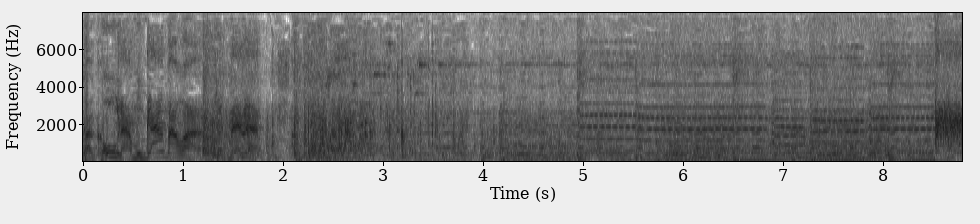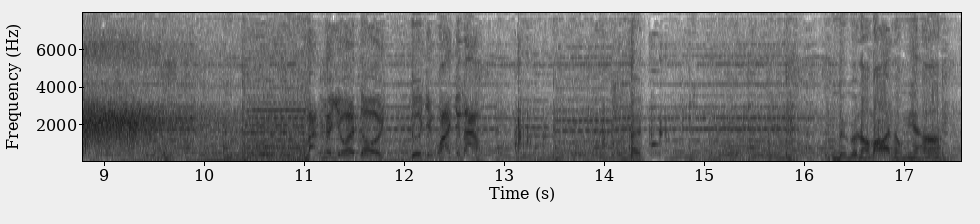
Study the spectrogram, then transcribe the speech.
Thằng khốn nào muốn cán tao à? Chết mẹ nè có vô hết rồi Đưa chìa khóa cho tao. Ê, Đừng có nổi máu anh Hùng nha Hả?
